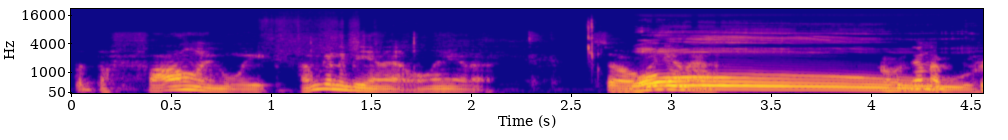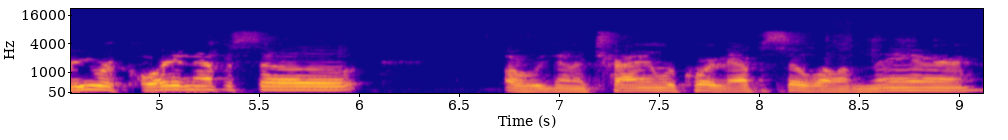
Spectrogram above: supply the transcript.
but the following week I'm going to be in Atlanta. So we're gonna are we gonna pre-record an episode? Are we gonna try and record an episode while I'm there?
